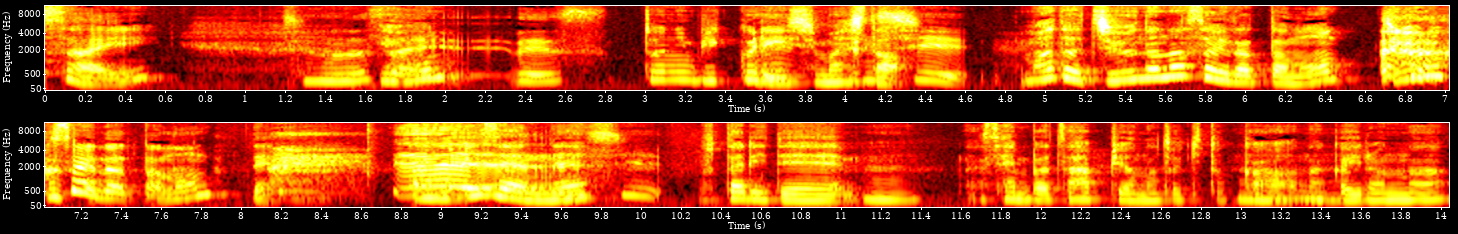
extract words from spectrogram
歳？本で17歳です。当にびっくりしました。え嬉しい。まだ17歳だったの ?16 歳だったの？ってあの以前ね嬉しい。2人でうん。選抜発表の時とか、うんなんかいろんな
